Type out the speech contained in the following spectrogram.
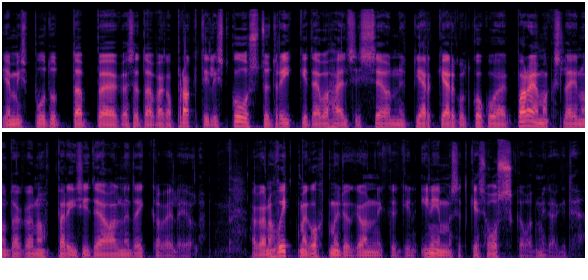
ja mis puudutab eh, ka seda väga praktilist koostööd riikide vahel, siis see on nüüd järk-järgult kogu aeg paremaks läinud, aga noh, päris ideaalne ta ikka veel ei ole aga noh, võtmekoht muidugi on ikkagi inimesed, kes oskavad midagi teha.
